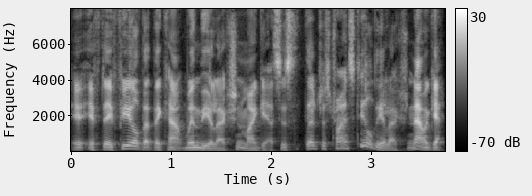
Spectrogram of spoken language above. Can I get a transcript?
if they feel that they can't win the election, my guess is that they're just trying to steal the election. Now, again,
